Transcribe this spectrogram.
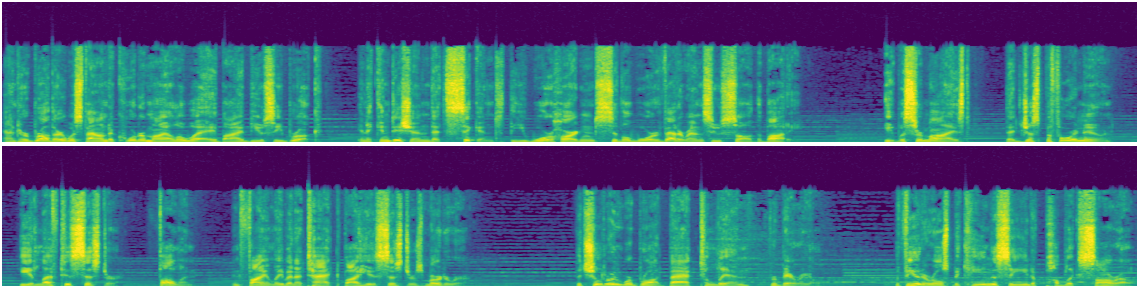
and her brother was found a quarter mile away by Bussey Brook in a condition that sickened the war-hardened Civil War veterans who saw the body. It was surmised that just before noon he had left his sister, fallen, and finally been attacked by his sister's murderer. The children were brought back to Lynn for burial. The funerals became the scene of public sorrow,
